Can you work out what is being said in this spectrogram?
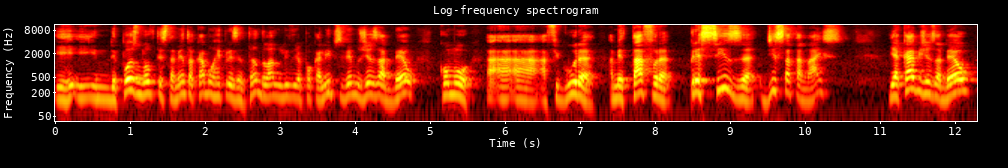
e, e depois no Novo Testamento acabam representando, lá no livro de Apocalipse, vemos Jezabel como a, a, a figura, a metáfora precisa de Satanás. E Acabe e Jezabel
